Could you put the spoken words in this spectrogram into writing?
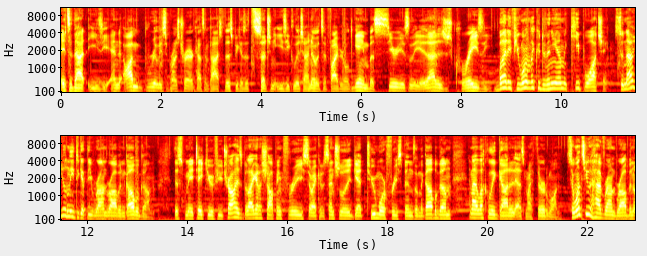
It's that easy, and I'm really surprised Treyarch hasn't patched this because it's such an easy glitch. I know it's a five-year-old game, but seriously, that is just crazy. But if you want Liquid Divinium, keep watching. So now you'll need to get the Round Robin Gobblegum. This may take you a few tries, but I got a shopping free, so I could essentially get two more free spins on the Gobblegum, and I luckily got it as my third one. So once you have Round Robin,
